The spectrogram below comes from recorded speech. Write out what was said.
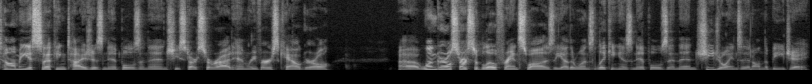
Tommy is sucking Taija's nipples and then she starts to ride him reverse cowgirl. Uh, one girl starts to blow Francois as the other one's licking his nipples, and then she joins in on the BJ.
